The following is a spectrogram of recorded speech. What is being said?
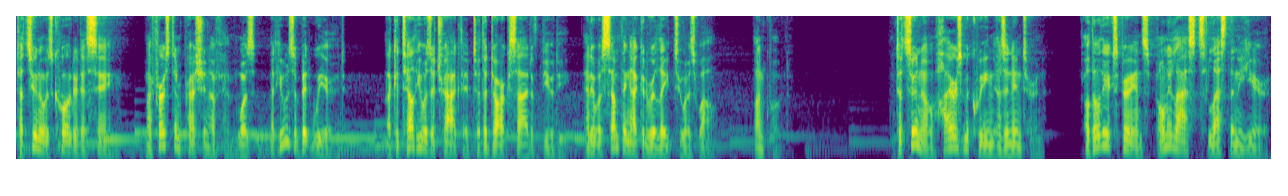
Tatsuno is quoted as saying, My first impression of him was that he was a bit weird. I could tell he was attracted to the dark side of beauty, and it was something I could relate to as well. Unquote. Tatsuno hires McQueen as an intern. Although the experience only lasts less than a year,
